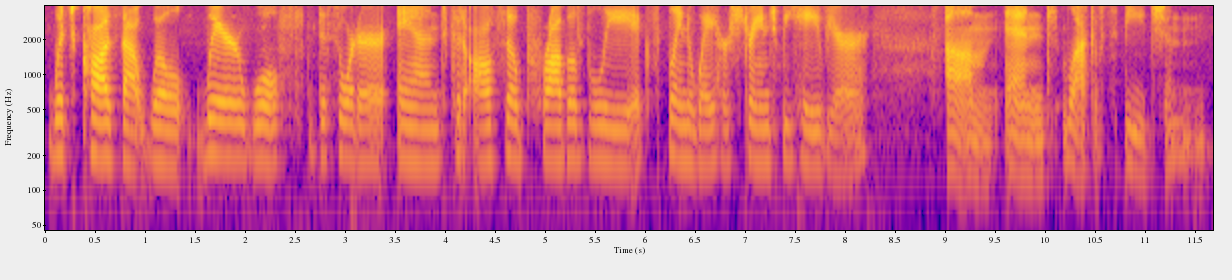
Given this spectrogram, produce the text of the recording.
which caused that will werewolf disorder and could also probably explain away her strange behavior um, and lack of speech and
